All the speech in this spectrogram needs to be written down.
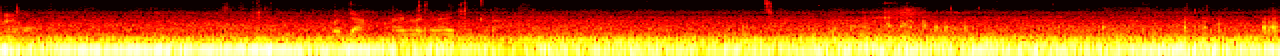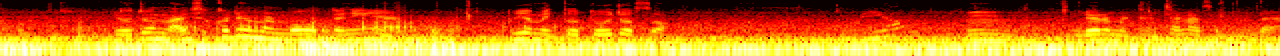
아이고. 보자. 할머니가 해줄까? 요즘 아이스크림을 먹었더니 위험이 또 도졌어. 미역? 음, 여름에 괜찮았었는데.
